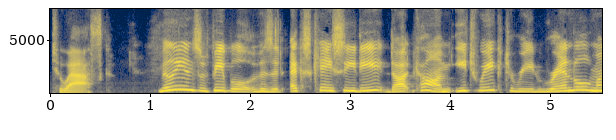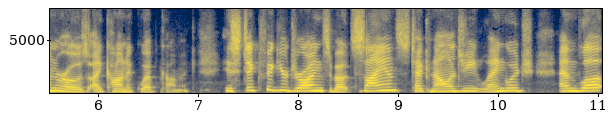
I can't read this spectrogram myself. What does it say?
to ask. Millions of people visit xkcd.com each week to read Randall Munroe's iconic webcomic. His stick figure drawings about science, technology, language, and love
